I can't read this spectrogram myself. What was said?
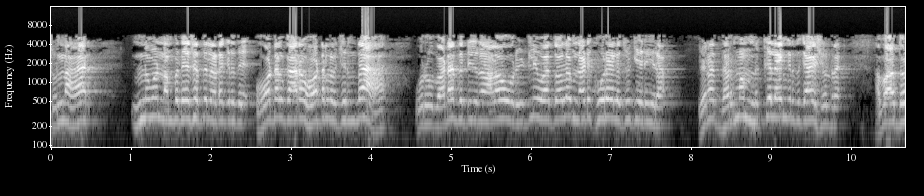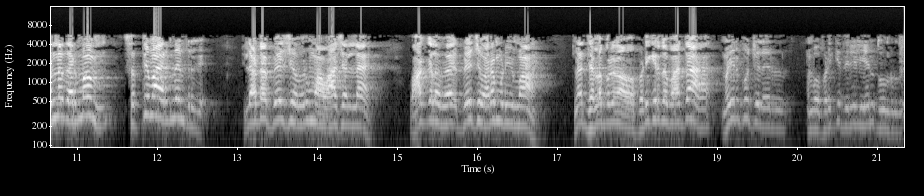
சொன்னார். இன்னமும் நம்ம தேசத்தில் நடக்கிறது. ஹோட்டல்கார ஹோட்டல் வச்சிருந்தா ஒரு வடை தட்டினாலோ ஒரு இட்லி பார்த்தாலும் முன்னாடி கூரையில தூக்கி எறிகிறான். ஏன்னா தர்மம் நிக்கலைங்கிறதுக்காக சொல்றேன். அப்ப சொன்ன தர்மம் சத்தியமா இருந்துட்டு இருக்கு இல்லாட்டா பேசி வருமா வாசல்ல? வாக்கில் பேச்சு வர முடியுமா? இல்லை ஜலப்பிரகம் அவ படிக்கிறத பார்த்தா மயிர்கூச்சல் ஏறுது. நம்ம படிக்க தெரியலையேன்னு தோன்றுது.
